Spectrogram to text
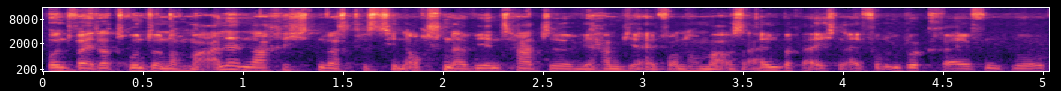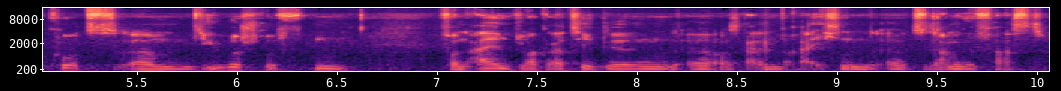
Und weiter drunter nochmal alle Nachrichten, was Christine auch schon erwähnt hatte. Wir haben hier einfach nochmal aus allen Bereichen einfach übergreifend nur kurz ähm, die Überschriften von allen Blogartikeln äh, aus allen Bereichen äh, zusammengefasst.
